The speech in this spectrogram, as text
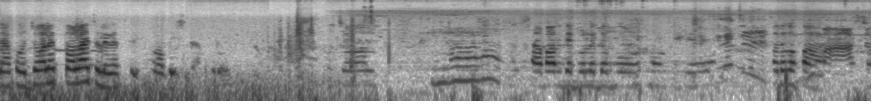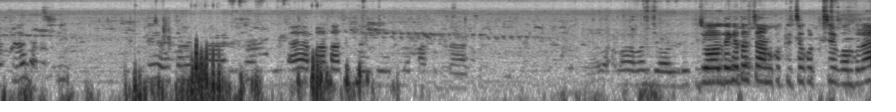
দেখো জলের তলায় চলে গেছে অফিসটা পুরো। জল সাবান দিয়ে ডলে দেবো কত পা হ্যাঁ পাতা আছে তো, এই যে এগুলো পাতার গাছ। আবার জল দেখে- তো চান করতে ইচ্ছা করছে বন্ধুরা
